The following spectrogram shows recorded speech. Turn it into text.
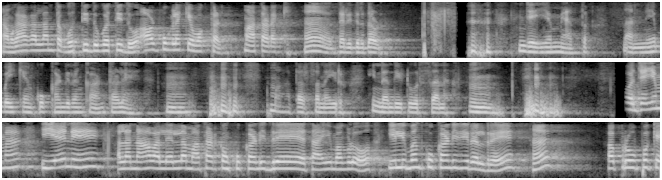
ನಮಗಾಗಲ್ಲ ಅಂತ ಗೊತ್ತಿದ್ದು ಗೊತ್ತಿದ್ದು ಅವಳು ಪುಗ್ಲಕ್ಕೆ ಹೋಗ್ತಾಳೆ ಮಾತಾಡಕ್ಕೆ. ಹ್ಮ್ ದರಿದ್ರದವಳು. ಜಯಮ್ಮೆ ಆಯ್ತು ನನ್ನೇ ಬೈಕ್ಯಂಗೆ ಕುಕ್ಕಂಡಿರಂಗೆ ಕಾಣ್ತಾಳೆ. ಹ್ಞೂ ಮಾತಾಡ್ಸನ ಇರು. ಇನ್ನೊಂದಿಟ್ಟು ವರ್ಷನ ಹ್ಮ್. ಓ, ಜಯಮ್ಮ, ಏನೇ? ಅಲ್ಲ ನಾವಲ್ಲೆಲ್ಲ ಮಾತಾಡ್ಕೊಂಡು ಕುಕ್ಕೊಂಡಿದ್ರೆ ತಾಯಿ ಮಗಳು ಇಲ್ಲಿ ಬಂದು ಕುಕ್ಕೊಂಡಿದ್ದೀರಲ್ರೇ ಹಾ? ಅಪರೂಪಕ್ಕೆ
